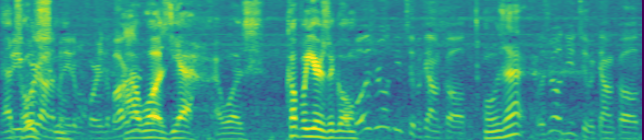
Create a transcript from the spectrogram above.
That's you were old down in. Bonita before. You the barber? I was, yeah, I was. A couple years ago. What was your old YouTube account called? What was that? What was your old YouTube account called?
